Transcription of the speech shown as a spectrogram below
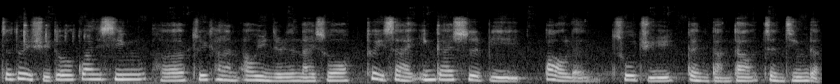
这对许多关心和追看奥运的人来说，退赛应该是比。爆冷出局更感到震惊的，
